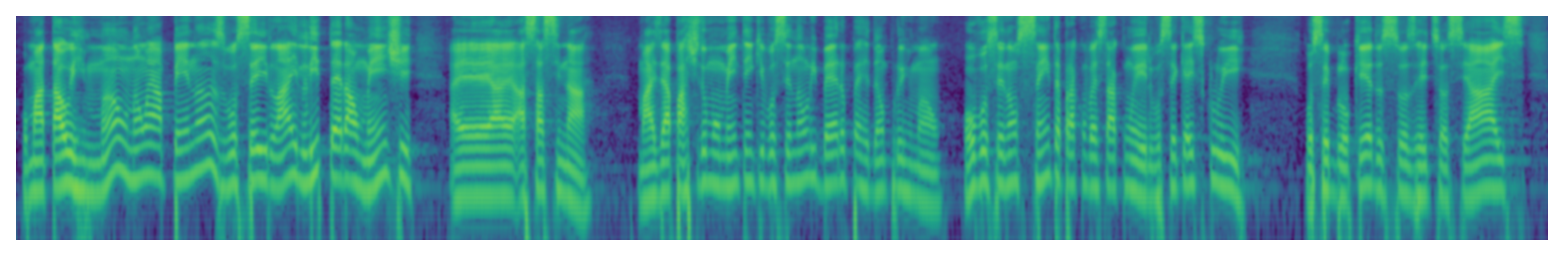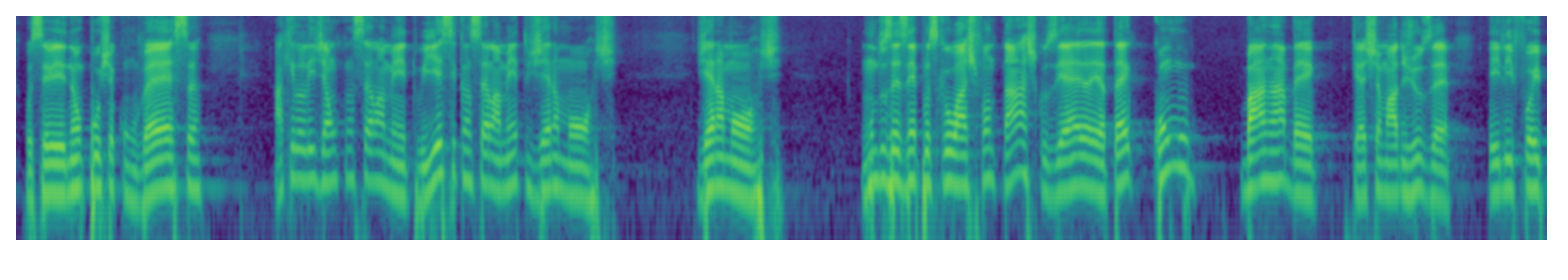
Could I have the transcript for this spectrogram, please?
O matar o irmão não é apenas você ir lá e literalmente é, assassinar, mas é a partir do momento em que você não libera o perdão para o irmão, ou você não senta para conversar com ele, você quer excluir, você bloqueia das suas redes sociais, você não puxa conversa, aquilo ali já é um cancelamento, e esse cancelamento gera morte, gera morte. Um dos exemplos que eu acho fantásticos, e é até como Barnabé, que é chamado José, ele foi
